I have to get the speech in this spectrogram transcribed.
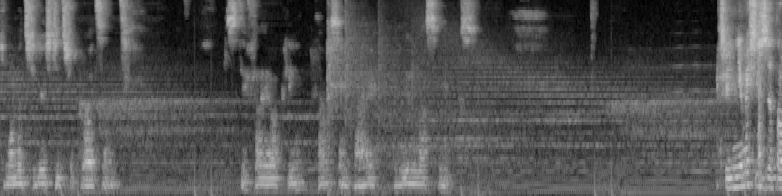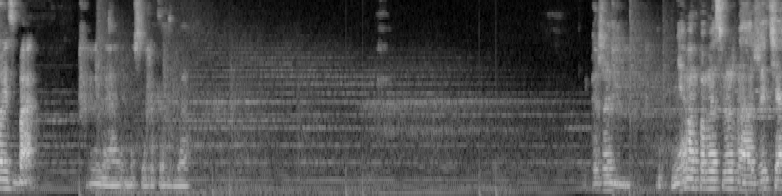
Czy mamy 33%? Steve Aoki, Thompson I, Lil Nas X. Czyli nie myślisz, że to jest B. Nie, nie myślę, że to jest B. Że nie mam pomysłu na życie,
